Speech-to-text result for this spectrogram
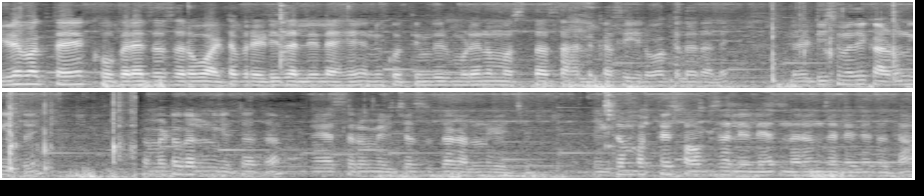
इकडे बघताय खोबऱ्याचं सर्व वाटप रेडी झालेलं आहे आणि कोथिंबीरमुळे ना मस्त असा हलकासा हिरवा कलर आलाय. तर डिशमध्ये काढून घेतोय. टोमॅटो घालून घेतो आता. आणि या सर्व मिरच्या सुद्धा घालून घ्यायचे एकदम फक्त सॉफ्ट झालेले आहेत नरम झालेले आहेत आता.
